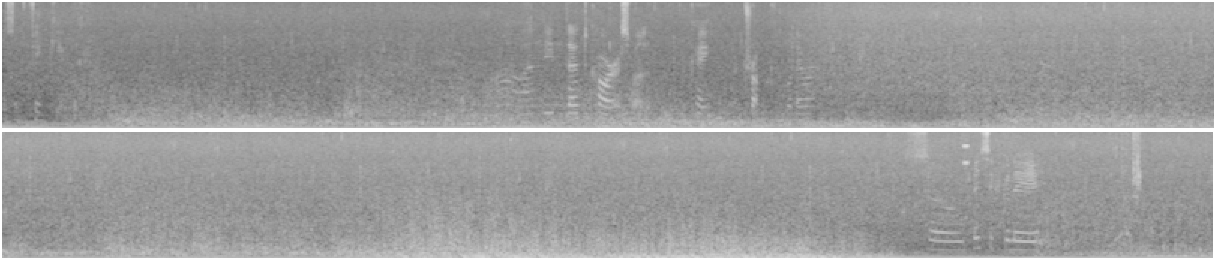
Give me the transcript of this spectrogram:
Wasn't thinking. Ah, and in that car as well. Okay, a truck, whatever. So basically,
